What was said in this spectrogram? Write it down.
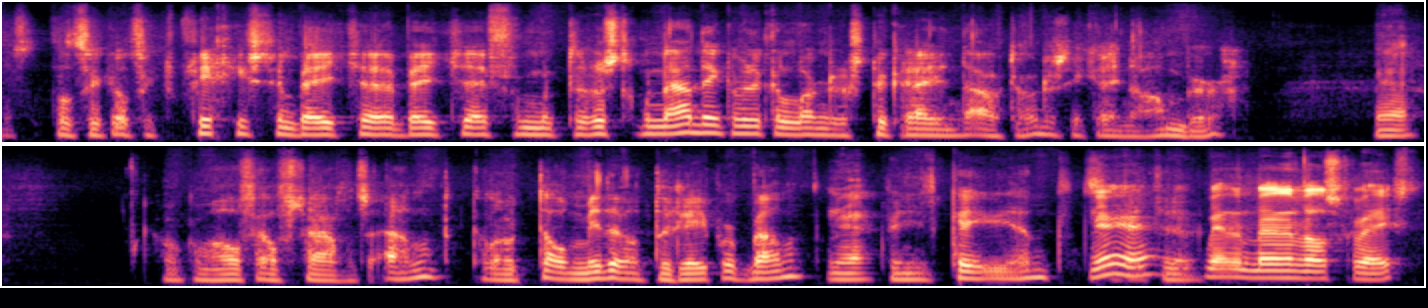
Als, als ik, als ik psychisch een beetje, een beetje even moet, rustig moet nadenken, wil ik een langere stuk rijden in de auto. Dus ik reed naar Hamburg. Ja. Ook om half elf s'avonds aan. Ik had een hotel midden op de Reeperbaan. Ja, Ik weet niet, ken je het? Ja, ja. beetje- ik ben, ben er wel eens geweest.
